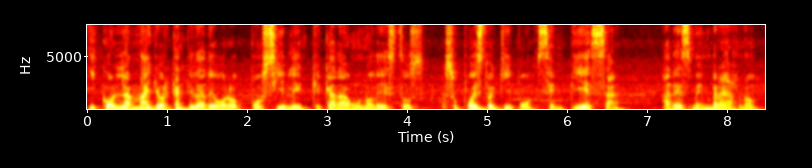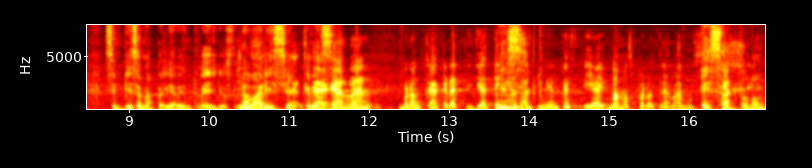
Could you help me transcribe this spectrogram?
y con la mayor cantidad de oro posible que cada uno de estos supuesto equipo se empieza a desmembrar, ¿no? Se empiezan a pelear entre ellos, la avaricia crece. Se agarran bronca gratis, ya tenían sus clientes y ahí vamos por otra, vamos. Exacto, ¿no?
